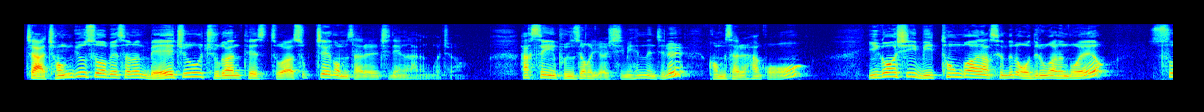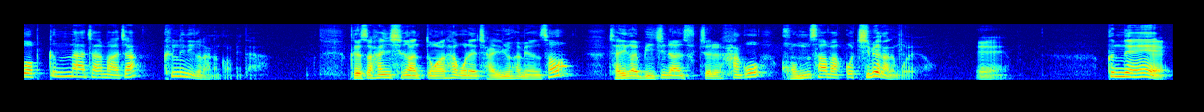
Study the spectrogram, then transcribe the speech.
자, 정규 수업에서는 매주 주간 테스트와 숙제 검사를 진행을 하는 거죠. 학생이 분석을 열심히 했는지를 검사를 하고 이것이 미통과한 학생들은 어디로 가는 거예요? 수업 끝나자마자 클리닉을 하는 겁니다. 그래서 한 시간 동안 학원에 잔류하면서 자기가 미진한 숙제를 하고 검사 맞고 집에 가는 거예요. 예. 근데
